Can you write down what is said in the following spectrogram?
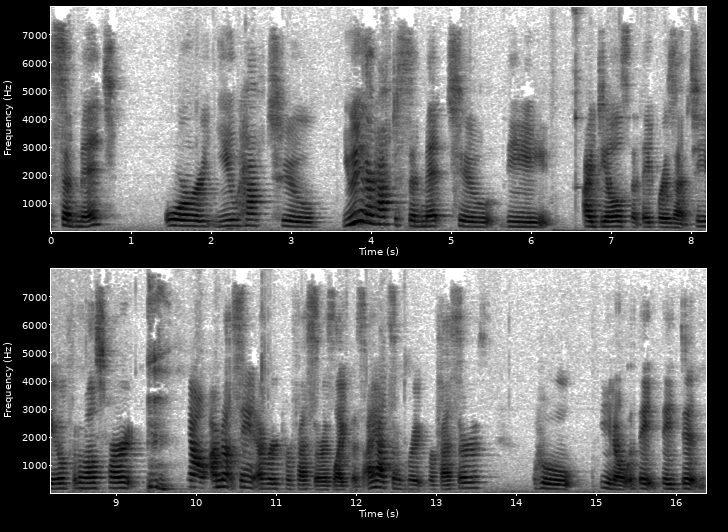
submit or you have to you either have to submit to the ideals that they present to you for the most part. now, I'm not saying every professor is like this. I had some great professors who, you know, they they did,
